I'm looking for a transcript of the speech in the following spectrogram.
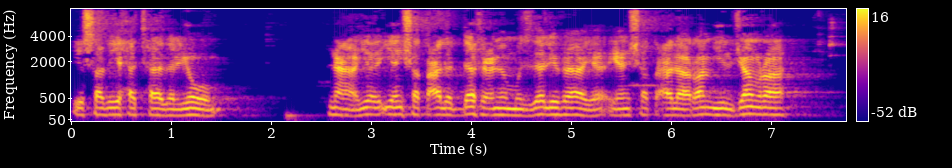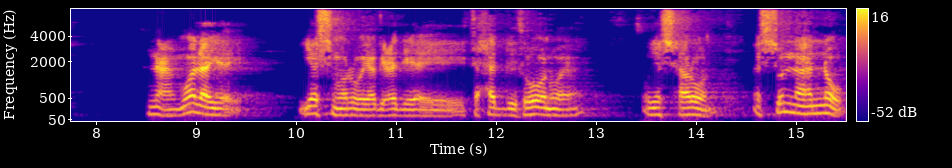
في صبيحة هذا اليوم. نعم ينشط على الدفع من مزدلفة ينشط على رمي الجمرة. نعم ولا يسمر ويقعد يتحدثون ويسهرون. السنة النوم.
